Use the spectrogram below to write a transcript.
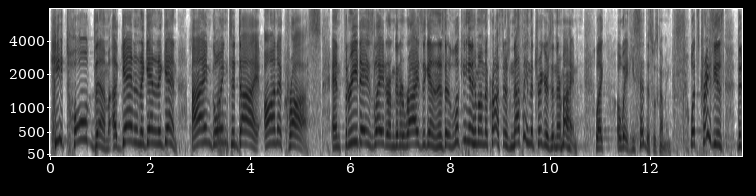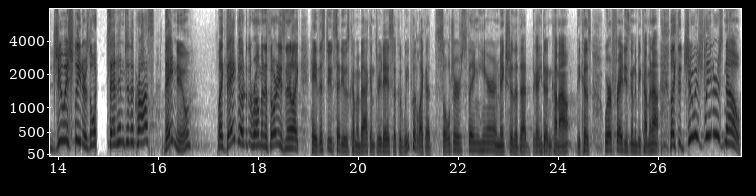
he told them again and again and again, I'm going to die on a cross. And three days later, I'm going to rise again. And as they're looking at him on the cross, there's nothing that triggers in their mind. Like, oh, wait, he said this was coming. What's crazy is the Jewish leaders, the ones who sent him to the cross, they knew. Like they go to the Roman authorities and they're like, hey, this dude said he was coming back in three days, so could we put like a soldier's thing here and make sure that, that he doesn't come out? Because we're afraid he's going to be coming out. Like the Jewish leaders know,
